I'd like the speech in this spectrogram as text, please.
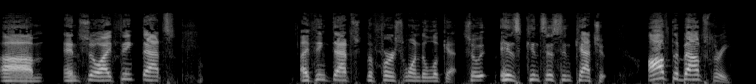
Um, and so I think that's I think that's the first one to look at. So his consistent catch it. Off the bounce three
